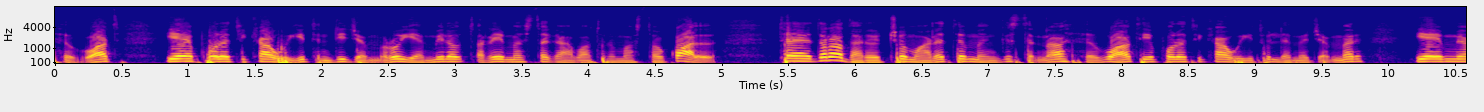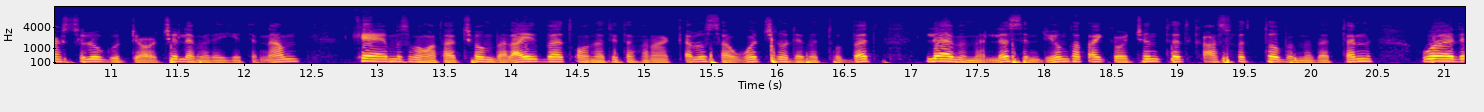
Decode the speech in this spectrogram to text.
ህወሓት የፖለቲካ ውይይት እንዲጀምሩ የሚለው ጥሪ መስተጋባቱንም አስታውቋል። ተደራዳሪዎቹ ማለትም መንግስትና ህወሓት የፖለቲካ ውይይቱን ለመጀመር የሚያስችሉ ጉዳዮችን ለመለየትና ከመስማማታቸውን በላይ በጦርነቱ የተፈናቀሉ ሰዎችን ወደ መጡበት ለመመለስ እንዲሁም ታጣቂዎችን ትጥቅ አስፈትተው በመበተን ወደ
